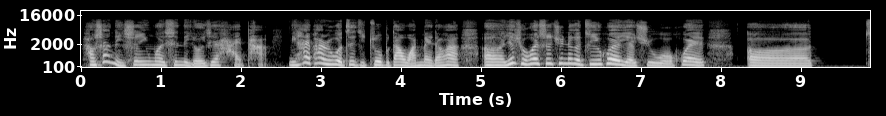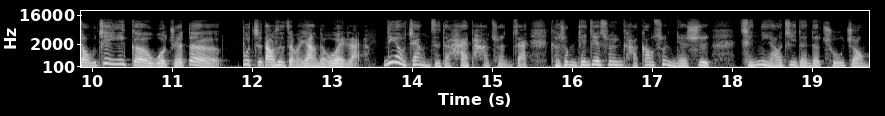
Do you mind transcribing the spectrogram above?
好像你是因为心里有一些害怕，你害怕如果自己做不到完美的话，呃，也许会失去那个机会，也许我会呃走进一个我觉得。不知道是怎么样的未来，你有这样子的害怕存在。可是我们天界幸运卡告诉你的是，请你要记得你的初衷，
